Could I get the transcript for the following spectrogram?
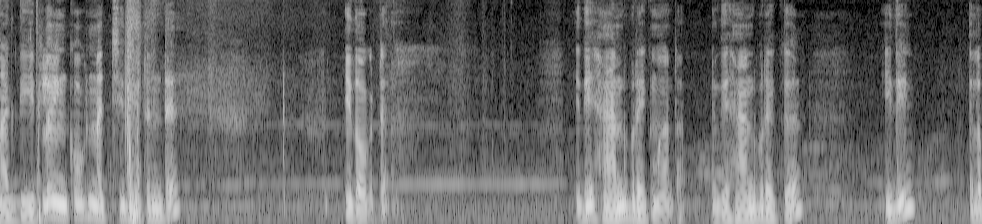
నాకు దీంట్లో ఇంకొకటి నచ్చింది ఏంటంటే ఇది ఒకటే ఇది హ్యాండ్ బ్రేక్ మాట ఇది హ్యాండ్ బ్రేక్ ఇది ఇలా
